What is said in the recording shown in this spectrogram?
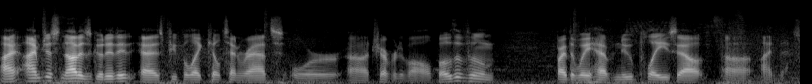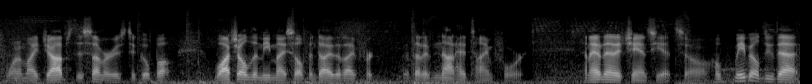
I, am just not as good at it as people like Kill 10 Rats or uh, Trevor Devall, both of whom by the way, have new plays out. Uh, I, that's one of my jobs this summer is to go watch all the Me, Myself, and Die that I've that I've not had time for, and I haven't had a chance yet. So hope, maybe I'll do that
